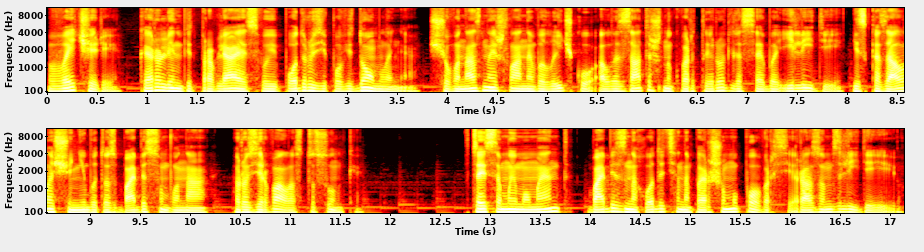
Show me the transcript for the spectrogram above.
Ввечері Керолін відправляє своїй подрузі повідомлення, що вона знайшла невеличку, але затишну квартиру для себе і Лідії, і сказала, що нібито з Бабісом вона розірвала стосунки. В цей самий момент Бабіс знаходиться на першому поверсі разом з Лідією.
